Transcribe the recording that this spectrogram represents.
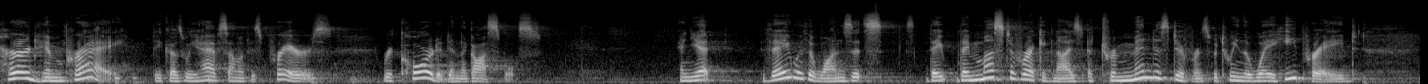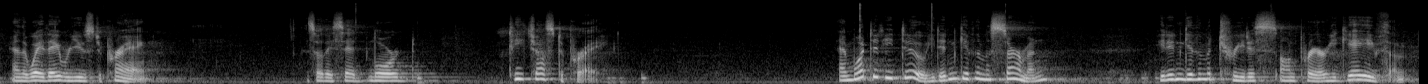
heard him pray because we have some of his prayers recorded in the Gospels. And yet, they were the ones that they, they must have recognized a tremendous difference between the way he prayed and the way they were used to praying. So they said, Lord, teach us to pray. And what did he do? He didn't give them a sermon, he didn't give them a treatise on prayer. He gave them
